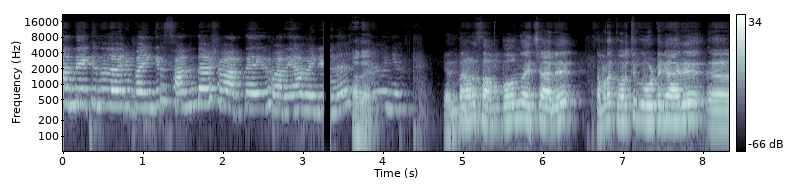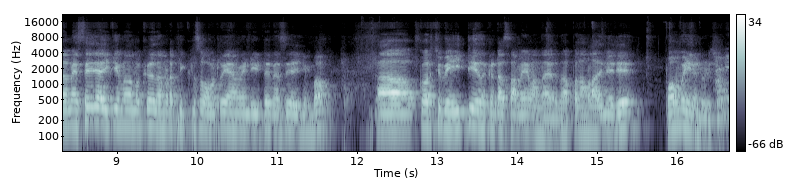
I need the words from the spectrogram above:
വന്നേക്കുന്നത് ഒരു ഭയങ്കര സന്തോഷ വാർത്തയിൽ പറയാൻ വേണ്ടിയാണ്. അതെ. എന്താണ് സംഭവം എന്ന് വെച്ചാൽ നമ്മുടെ കുറച്ച് കൂട്ടുകാര് മെസ്സേജ് അയക്കുമ്പോൾ നമുക്ക് നമ്മുടെ പിക്കിൾസ് ഓർഡർ ചെയ്യാൻ വേണ്ടിയിട്ട് മെസ്സേജ് അയക്കുമ്പോൾ കുറച്ച് വെയിറ്റ് ചെയ്ത് നിൽക്കേണ്ട സമയം വന്നായിരുന്നു. അപ്പൊ നമ്മൾ അതിനൊരു പോം വഴി കണ്ടുപിടിച്ചു. അതെ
